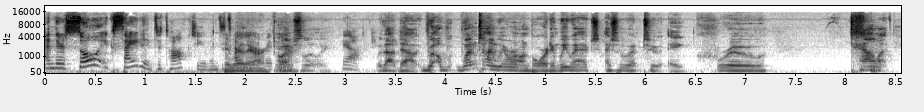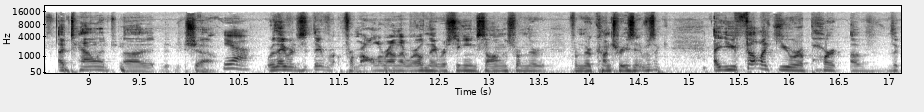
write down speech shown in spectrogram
and they're so excited to talk to you and to They tell really you are. everything. Oh, absolutely. Yeah. Without doubt. Well, One time we were on board and we went, actually went to a crew talent a talent uh, show. Yeah. Where they were they were from all around the world and they were singing songs from their from their countries and it was like uh, you felt like you were a part of the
